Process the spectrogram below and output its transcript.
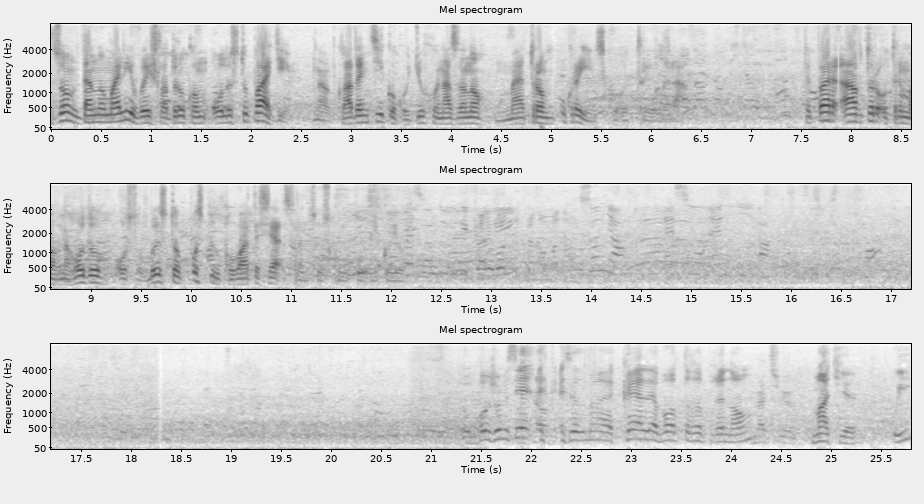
Зон Даномалі вийшла друком у листопаді. На обкладинці Кокотюху названо метром українського трилера. Тепер автор отримав нагоду особисто поспілкуватися з французькою публікою. Bonjour monsieur, excusez-moi, quel est votre prénom Mathieu. Mathieu. Oui.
